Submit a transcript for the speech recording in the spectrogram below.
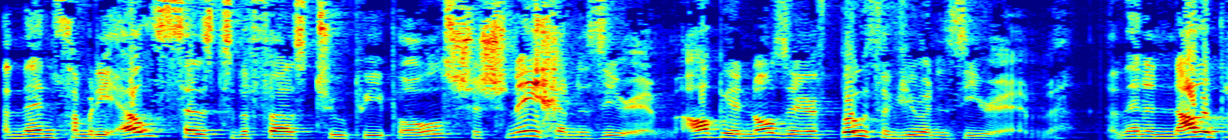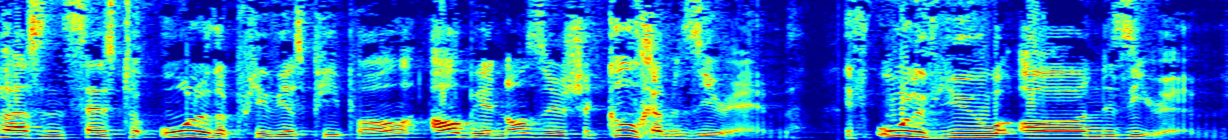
and then somebody else says to the first two people, Sheshnechem Nazirim, I'll be a Nazir if both of you are Nazirim. And then another person says to all of the previous people, I'll be a Nazir Shekulchem Nazirim, if all of you are Nazirim.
